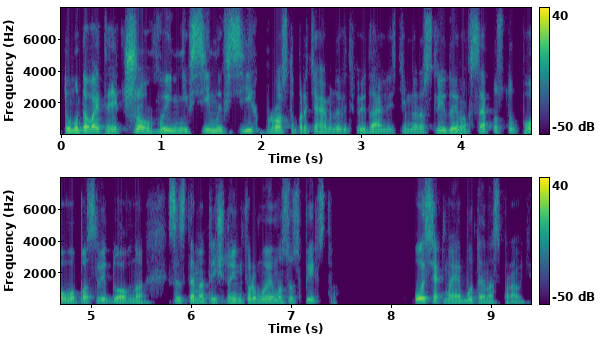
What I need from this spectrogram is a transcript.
Тому давайте, якщо винні всі, ми всіх просто притягуємо до відповідальності. Ми розслідуємо все поступово, послідовно, систематично інформуємо суспільство. Ось як має бути насправді.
